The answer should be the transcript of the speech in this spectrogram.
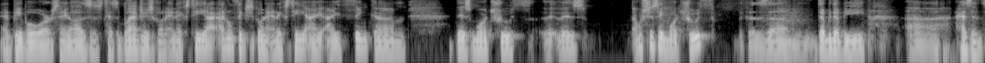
and people were saying, "Oh, this is Tessa Blanchard. She's going to NXT." I, I don't think she's going to NXT. I I think um, there's more truth. There's I should say more truth because um, WWE uh, hasn't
